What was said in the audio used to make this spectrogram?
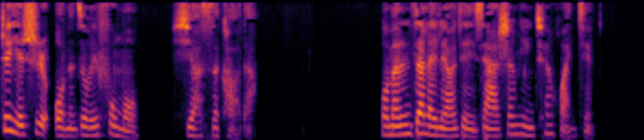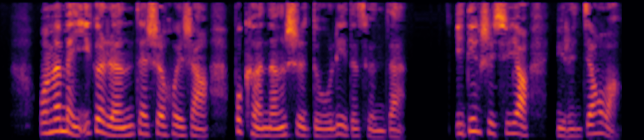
这也是我们作为父母需要思考的。我们再来了解一下生命圈环境。我们每一个人在社会上不可能是独立的存在，一定是需要与人交往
